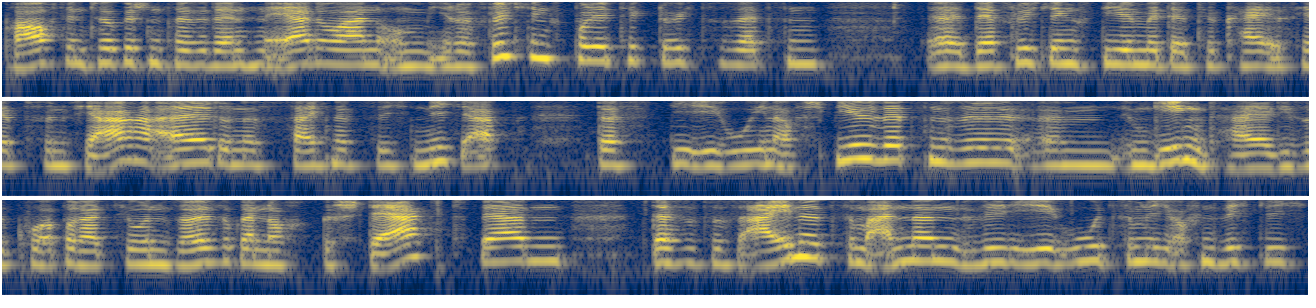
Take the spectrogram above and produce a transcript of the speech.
braucht den türkischen Präsidenten Erdogan, um ihre Flüchtlingspolitik durchzusetzen. Äh, der Flüchtlingsdeal mit der Türkei ist jetzt fünf Jahre alt und es zeichnet sich nicht ab, dass die EU ihn aufs Spiel setzen will. Ähm, Im Gegenteil, diese Kooperation soll sogar noch gestärkt werden. Das ist das eine. Zum anderen will die EU ziemlich offensichtlich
